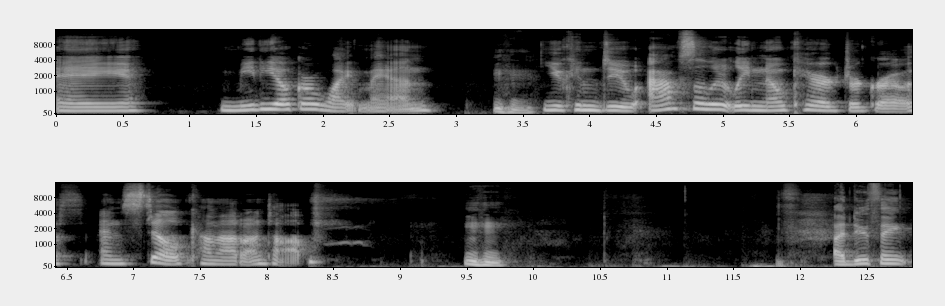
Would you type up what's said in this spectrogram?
a mediocre white man, hmm you can do absolutely no character growth and still come out on top. hmm I do think,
